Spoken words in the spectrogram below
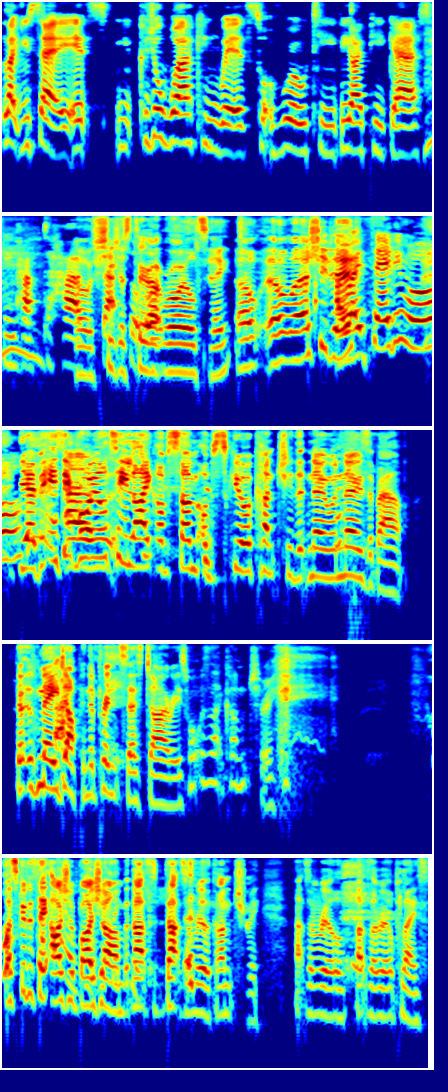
like you say, it's because you're working with sort of royalty, VIP guests. You have to have. Oh, she that just sort threw out royalty. Oh, oh there she did. I won't say anymore. Yeah, but is it Um, royalty like of some obscure country that no one knows about? That was made Uh, up in the Princess Diaries. What was that country? I was going to say Azerbaijan, but that's that's a real country. That's a real that's a real place.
